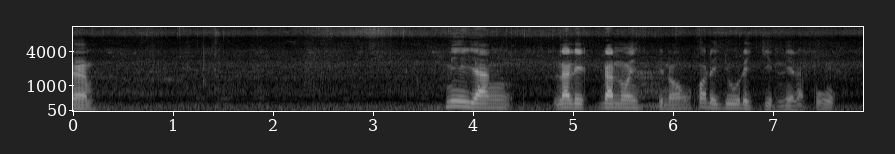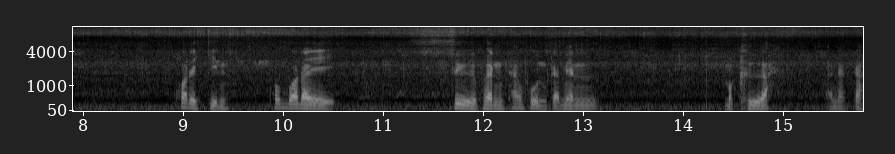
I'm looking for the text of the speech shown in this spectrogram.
งาม มีอย่างละเล็กดานหน่อยพี่น้องพ่อได้อยู่ได้กินนี่แหละปลูกพ่อได้กินพ่อบ่ได้ซื้อเพิ่นทั้งพุ่นกับแม่นมะเขืออันนั้นกะ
